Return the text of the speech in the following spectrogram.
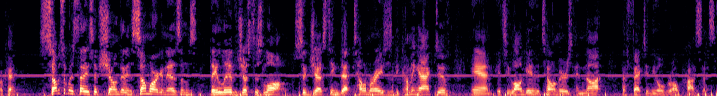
Okay? Subsequent studies have shown that in some organisms, they live just as long, suggesting that telomerase is becoming active and it's elongating the telomeres and not affecting the overall process.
